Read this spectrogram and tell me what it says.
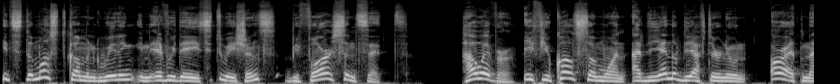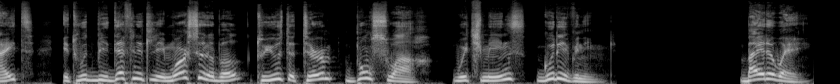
It's the most common greeting in everyday situations before sunset. However, if you call someone at the end of the afternoon or at night, it would be definitely more suitable to use the term bonsoir, which means good evening. By the way,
